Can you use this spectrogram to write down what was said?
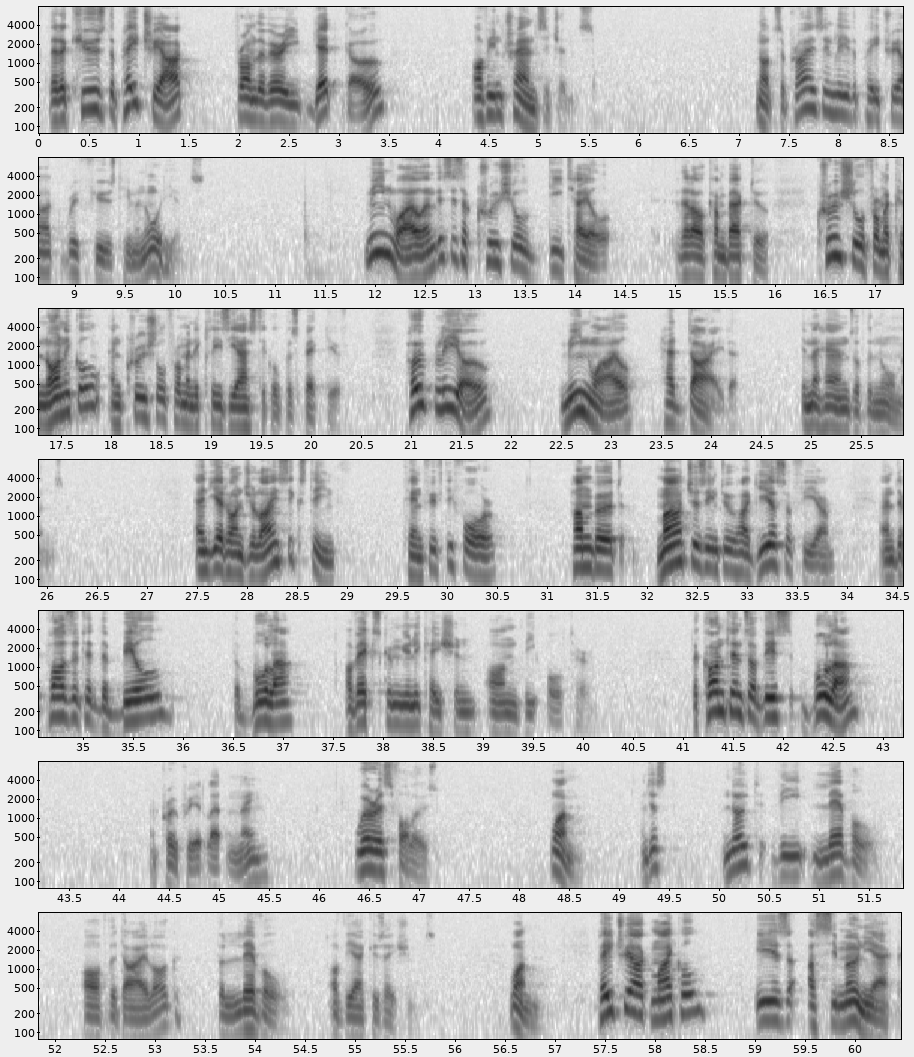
that accused the patriarch from the very get go of intransigence. Not surprisingly, the patriarch refused him an audience. Meanwhile, and this is a crucial detail that I'll come back to, crucial from a canonical and crucial from an ecclesiastical perspective, Pope Leo meanwhile, had died in the hands of the Normans. And yet on July 16th, 1054, Humbert marches into Hagia Sophia and deposited the bill, the bulla, of excommunication on the altar. The contents of this bulla, appropriate Latin name, were as follows. One, and just note the level of the dialogue, the level of the accusations. One, Patriarch Michael is a simoniac.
